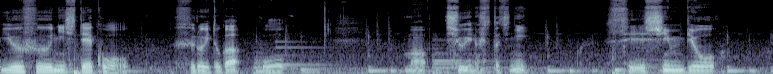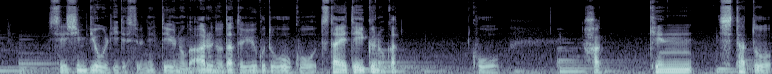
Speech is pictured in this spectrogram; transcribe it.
いうふうにしてこうフロイトがこうまあ周囲の人たちに精神病精神病理ですよねっていうのがあるのだということをこう伝えていくのかこう発見したと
